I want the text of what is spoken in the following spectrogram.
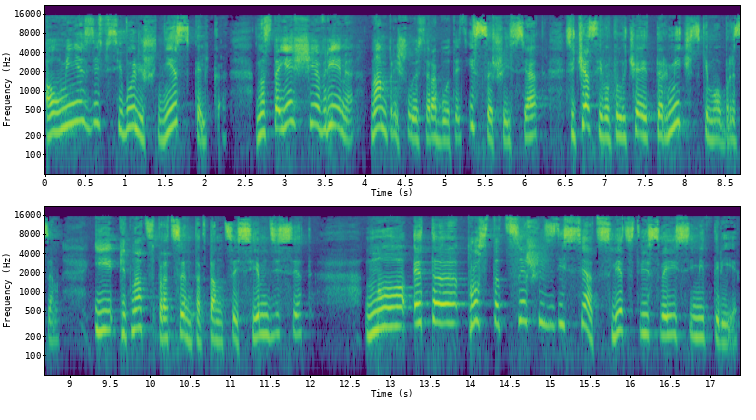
а у меня здесь всего лишь несколько. В настоящее время нам пришлось работать из С-60. Сейчас его получают термическим образом. И 15% там С-70. Но это просто С-60 вследствие своей симметрии.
